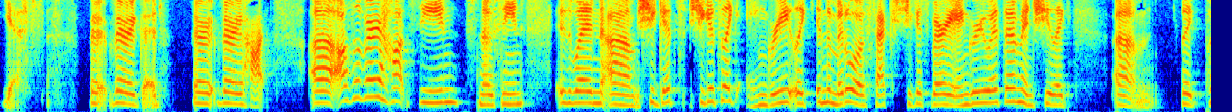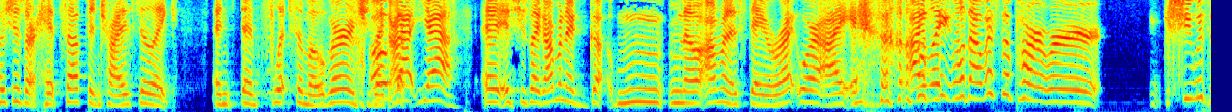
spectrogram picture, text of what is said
yes, very, very good, very very hot. Uh, also, very hot scene, snow scene is when um she gets she gets like angry, like in the middle of sex, she gets very angry with him, and she like um like pushes her hips up and tries to like and and flips him over, and she's oh, like, that, yeah. and she's like, I'm gonna go, mm, no, I'm gonna stay right where I am. I like, well, that was the part where she was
